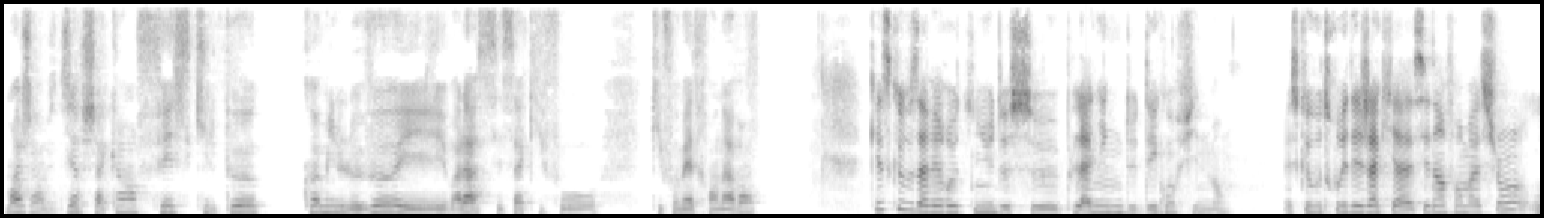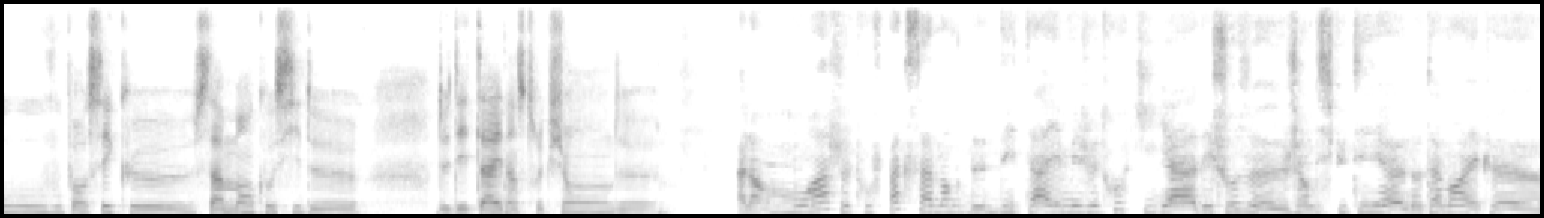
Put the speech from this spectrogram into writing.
moi, j'ai envie de dire, chacun fait ce qu'il peut comme il le veut, et voilà, c'est ça qu'il faut qu'il faut mettre en avant. Qu'est-ce que vous avez retenu de ce planning de déconfinement? Est-ce que vous trouvez déjà qu'il y a assez d'informations ou vous pensez que ça manque aussi de, de détails, d'instructions, de... Alors moi, je trouve pas que ça manque de détails, mais je trouve qu'il y a des choses, euh, j'en discutais euh, notamment avec euh,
